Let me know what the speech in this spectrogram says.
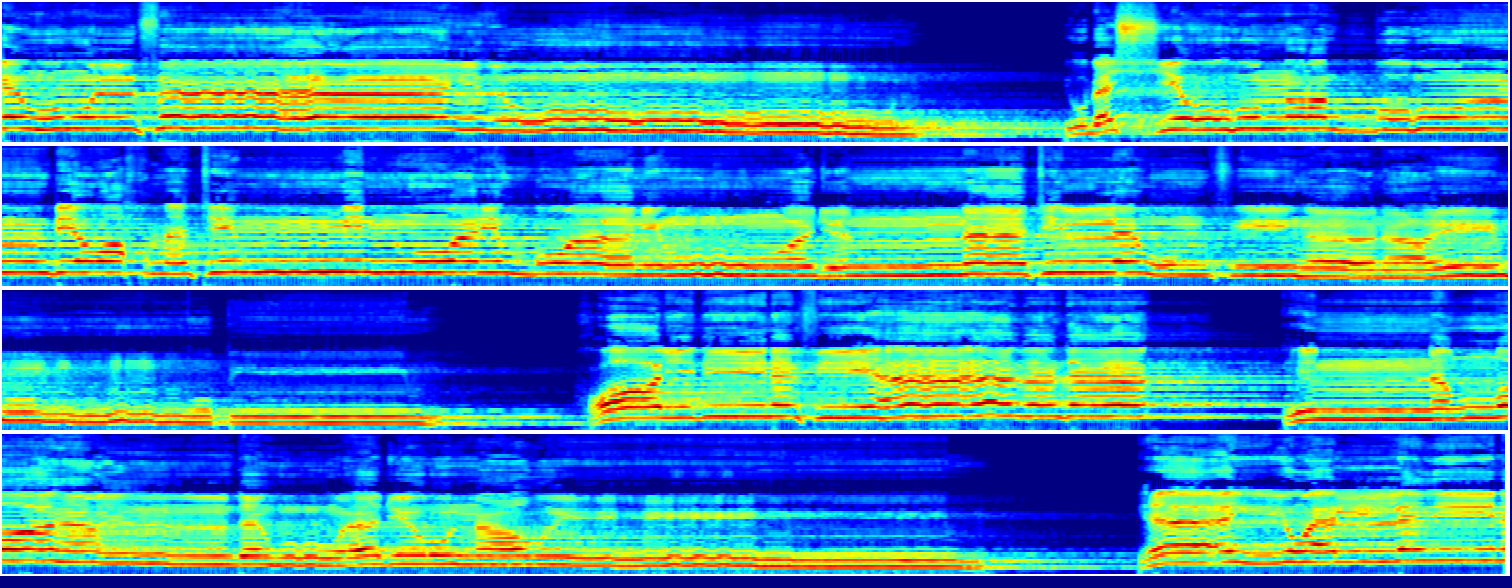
هم الفائزون. يبشرهم ربهم برحمة منه ورضوان وجنات لهم فيها نعيم مقيم. خالدين فيها إن الله عنده أجر عظيم. يا أيها الذين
